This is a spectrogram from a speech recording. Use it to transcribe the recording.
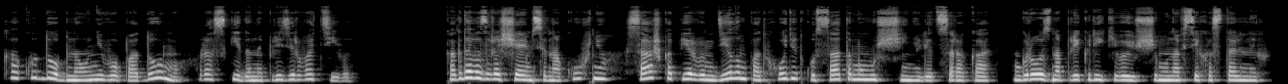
Как удобно у него по дому раскиданы презервативы. Когда возвращаемся на кухню, Сашка первым делом подходит к усатому мужчине лет сорока, грозно прикрикивающему на всех остальных.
